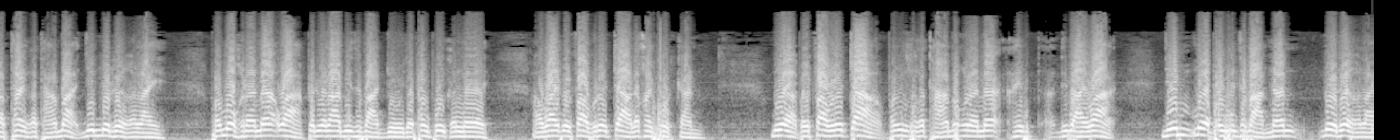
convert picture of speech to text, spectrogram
กับท่านก็ถามว่ายิ้มด้วยเรื่องอะไร พระโมคคัลลานะว่าเป็นเวลาบิณฑบาตอยู่อย่าเพิ่งพูดกันเลย เอาไว้ไปเฝ้าพระเจ้าแล้วค่อยพูดกัน เมื่อไปเฝ้าพระเจ้า พระภิกษุก็ถามพระโคคัลลานะให้อธิบายว่า ยิ้มเมื่อไปบิณฑบาตนั้นด้วยเรื่องอะไร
